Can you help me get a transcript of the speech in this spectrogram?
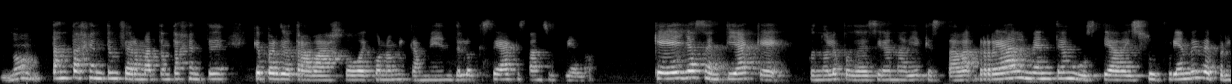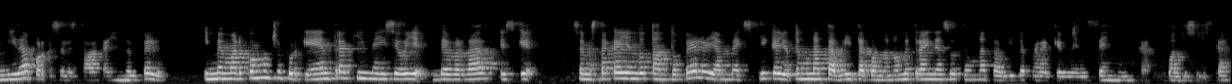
¿no? Tanta gente enferma, tanta gente que perdió trabajo económicamente, lo que sea que están sufriendo, que ella sentía que pues no le podía decir a nadie que estaba realmente angustiada y sufriendo y deprimida porque se le estaba cayendo el pelo. Y me marcó mucho porque entra aquí y me dice, oye, de verdad es que se me está cayendo tanto pelo, ya me explica, yo tengo una tablita, cuando no me traen eso, tengo una tablita para que me enseñen cuánto se les cae.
